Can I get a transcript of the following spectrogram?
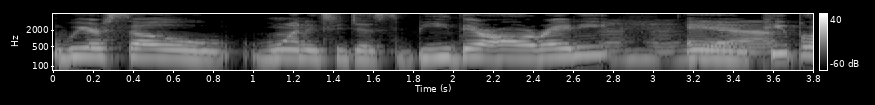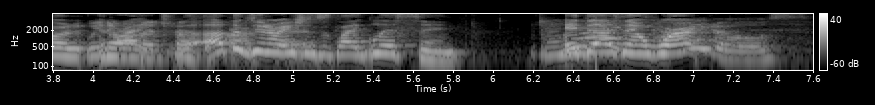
we are so wanting to just be there already mm-hmm, and yeah. people are like the, other generations is like listen we it doesn't like work titles.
